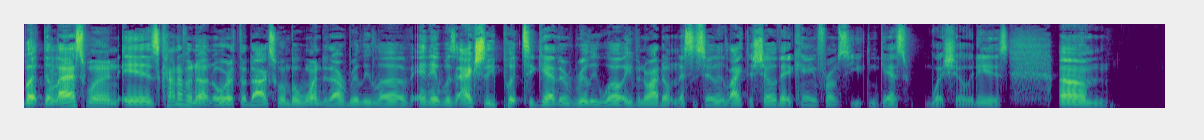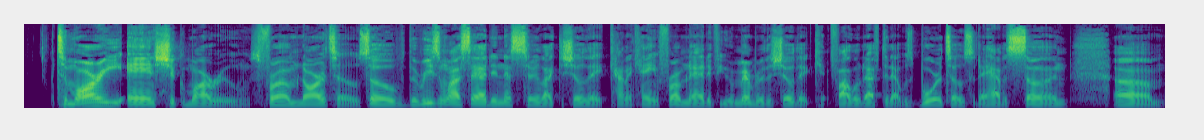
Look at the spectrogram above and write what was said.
But the last one is kind of an unorthodox one, but one that I really love, and it was actually put together really well, even though I don't necessarily like the show that it came from. So you can guess what show it is. Um, Temari and Shikamaru from Naruto. So the reason why I say I didn't necessarily like the show that kind of came from that, if you remember, the show that followed after that was Boruto. So they have a son um,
